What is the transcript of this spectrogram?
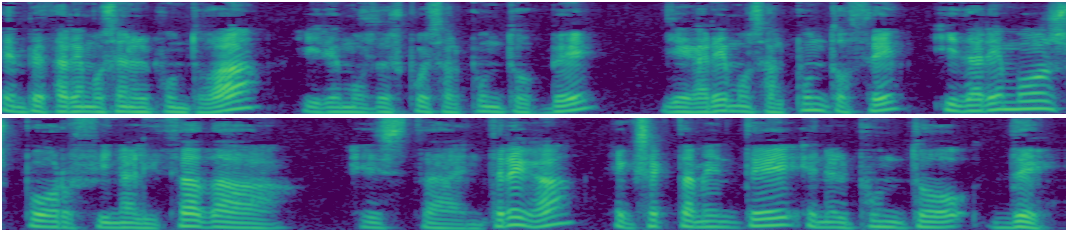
Empezaremos en el punto A, iremos después al punto B, llegaremos al punto C y daremos por finalizada esta entrega exactamente en el punto D,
